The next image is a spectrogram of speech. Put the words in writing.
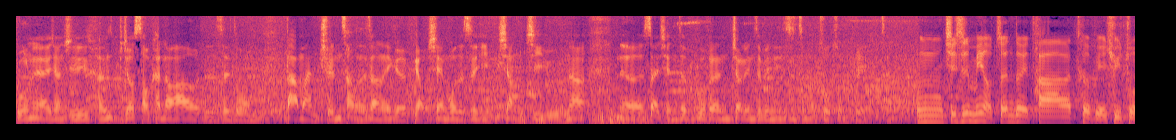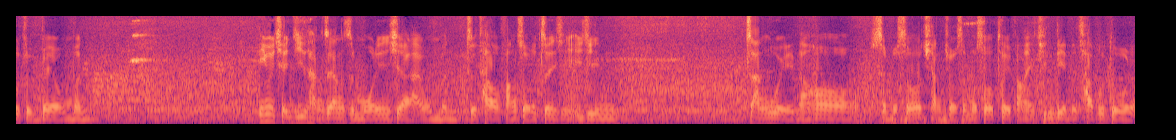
国内来讲，其实很比较少看到阿尔的这种打满全场的这样的一个表现，或者是影像记录。那那赛前这部分，教练这边你是怎么做准备的？嗯，其实没有针对他特别去做准备，我们。因为前几场这样子磨练下来，我们这套防守的阵型已经站位，然后什么时候抢球，什么时候退防，已经练得差不多了。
